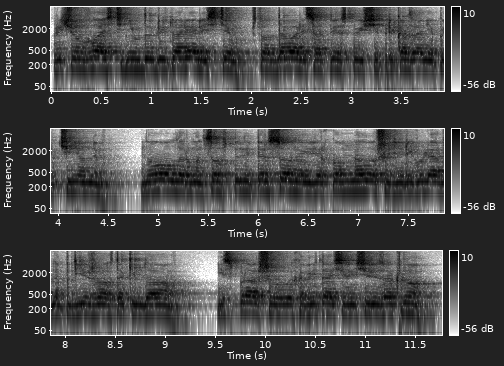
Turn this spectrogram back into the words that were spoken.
причем власти не удовлетворялись тем, что отдавали соответствующие приказания подчиненным. Но Олдерман собственной персоной верхом на лошади регулярно подъезжал к таким домам и спрашивал их обитателей через окно,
